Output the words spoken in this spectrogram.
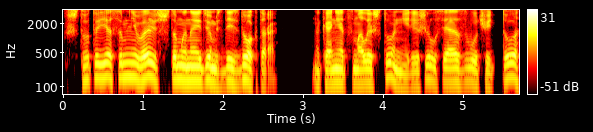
«Что-то я сомневаюсь, что мы найдем здесь доктора». Наконец малыш Тонни решился озвучить то,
